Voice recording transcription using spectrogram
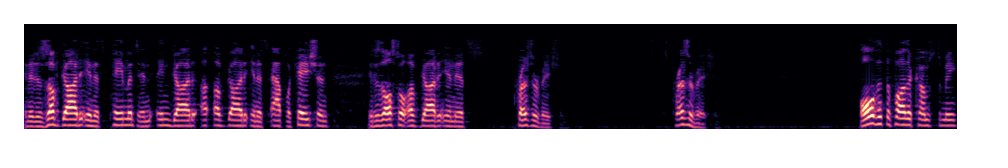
and it is of God in its payment and in God, uh, of God in its application. It is also of God in its preservation. Its preservation. All that the Father comes to me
